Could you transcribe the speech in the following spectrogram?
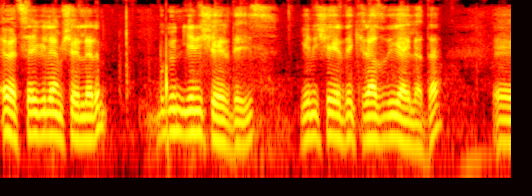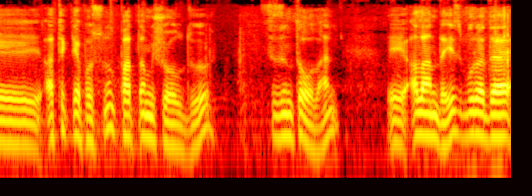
Evet sevgili hemşerilerim, bugün Yenişehir'deyiz. Yenişehir'de Kirazlı Yayla'da e, atık deposunun patlamış olduğu, sızıntı olan e, alandayız. Burada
